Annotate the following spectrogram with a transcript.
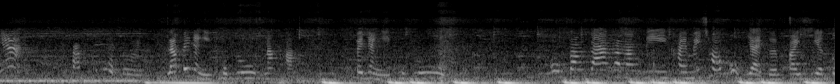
เนี่ยพับทั้งหมดเลย แล้วเป็นอย่างนี้ทุกลูกนะคะ เป็นอย่างนี้ทุกลูกอกกลางๆกำลังดีใครไม่ชอบอกใหญ่เกินไปเชียร์ตัว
